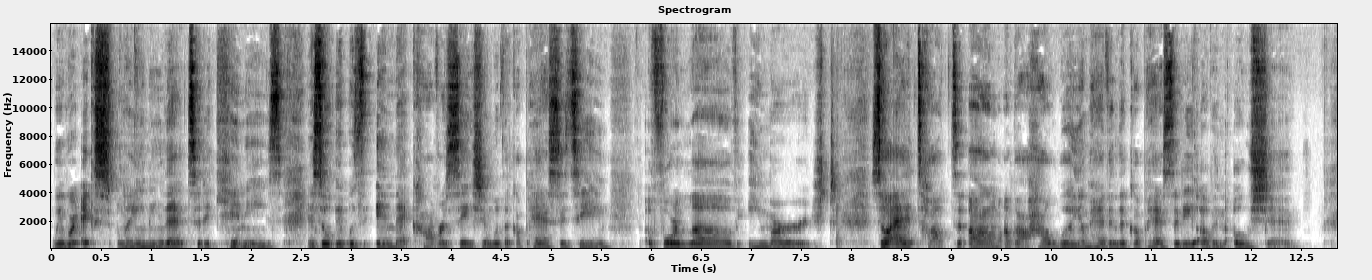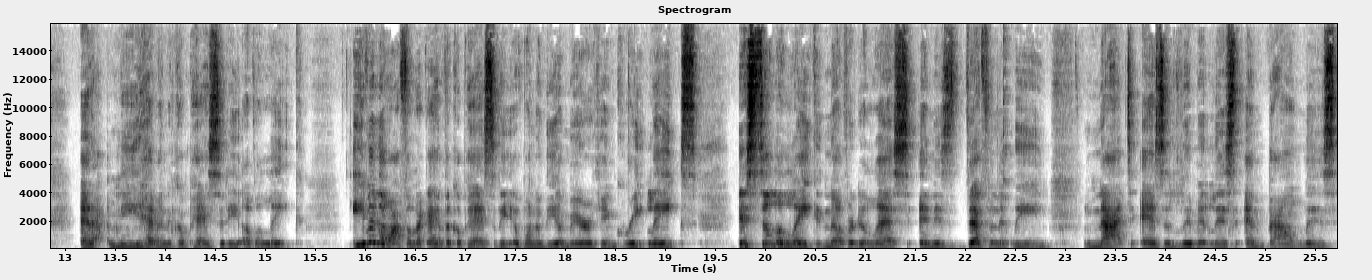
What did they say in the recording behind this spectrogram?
we were explaining that to the kinneys and so it was in that conversation with a capacity for love emerged. So i talked um, about how william having the capacity of an ocean and me having the capacity of a lake. Even though i feel like i have the capacity of one of the american great lakes it's still a lake nevertheless and is definitely not as limitless and boundless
